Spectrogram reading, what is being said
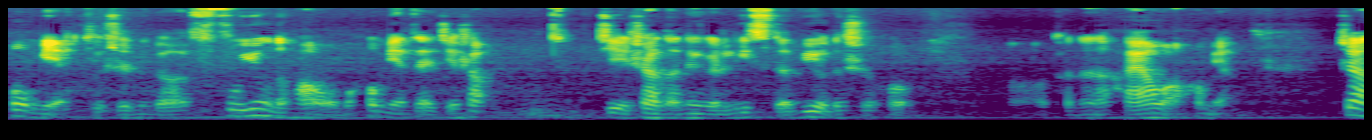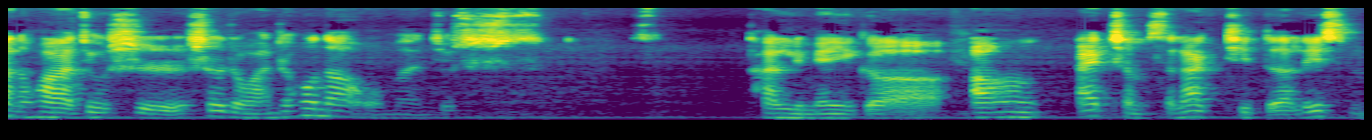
后面就是那个复用的话，我们后面再介绍，介绍的那个 list view 的时候，呃，可能还要往后面。这样的话，就是设置完之后呢，我们就是它里面一个 on item selected listen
